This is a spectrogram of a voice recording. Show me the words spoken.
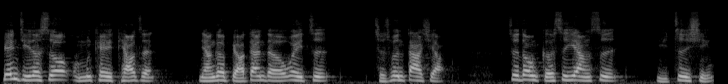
编辑的时候，我们可以调整两个表单的位置、尺寸大小、自动格式样式与字形。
